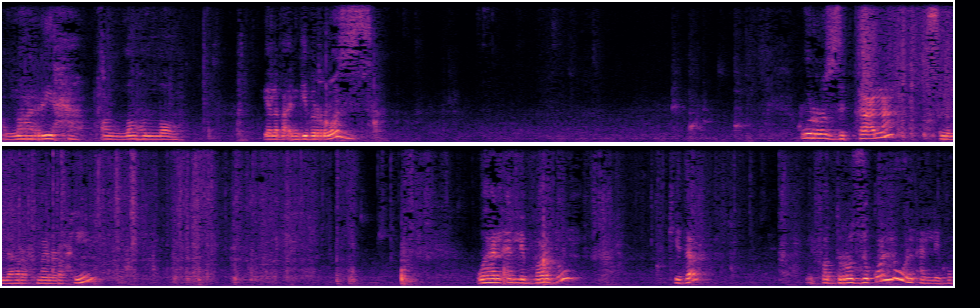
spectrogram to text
الله الريحة. الله الله. يلا بقى نجيب الرز. والرز بتاعنا. بسم الله الرحمن الرحيم. وهنقلب برضو كده نفضي الرز كله ونقلبه.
